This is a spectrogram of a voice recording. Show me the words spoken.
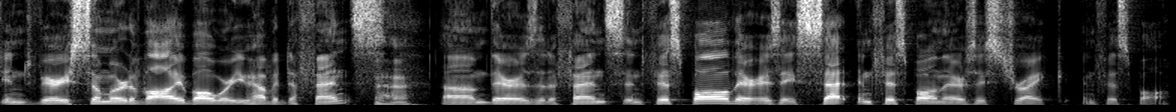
in very similar to volleyball, where you have a defense. Uh-huh. Um, there is a defense in fistball. There is a set in fistball, and there is a strike in fistball.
